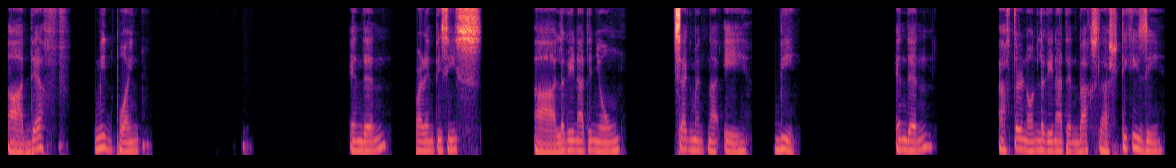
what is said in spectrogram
uh, def midpoint and then parentheses uh, lagay natin yung segment na A, B. And then after nun, lagay natin backslash tkz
